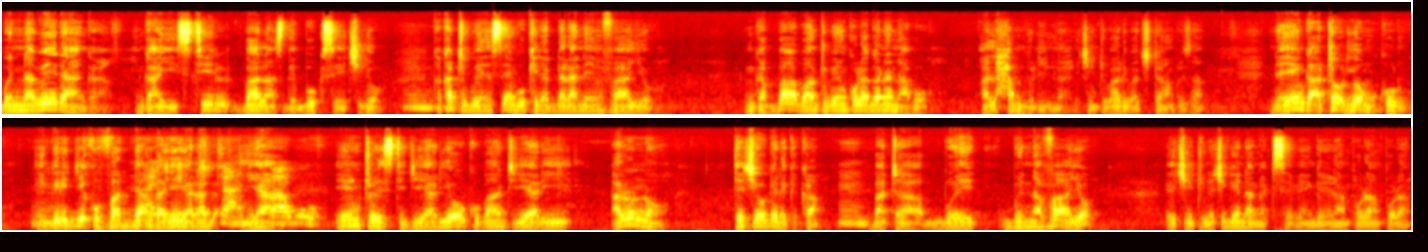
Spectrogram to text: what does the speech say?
bwe nabeeranga nga i still balance the books ekiro kakati bwe nsengukira ddala nenvaayo nga ba abantu benkolagana nabo alhamdulillah ekintu baali bakitambuza naye ng'ate oli omukulu engeri gye kuva dda nga ye yalaga. Yeah. interest gye yali okuba nti ye yali i don't know tekyogerekeka but uh, bwe navaayo ekintu nekigenda nga kisebengerera mpola mpola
